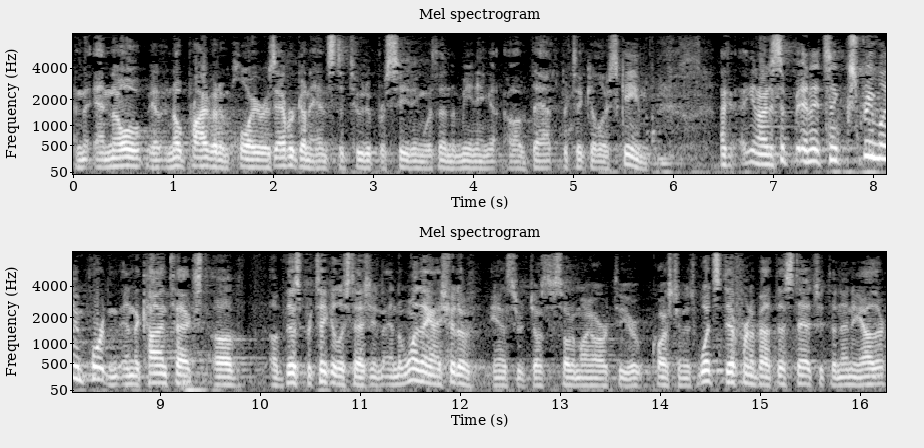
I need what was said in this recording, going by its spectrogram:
And, and no, you know, no private employer is ever going to institute a proceeding within the meaning of that particular scheme. I, you know, and it's, and it's extremely important in the context of of this particular statute, and the one thing I should have answered, Justice Sotomayor, to your question is what's different about this statute than any other?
